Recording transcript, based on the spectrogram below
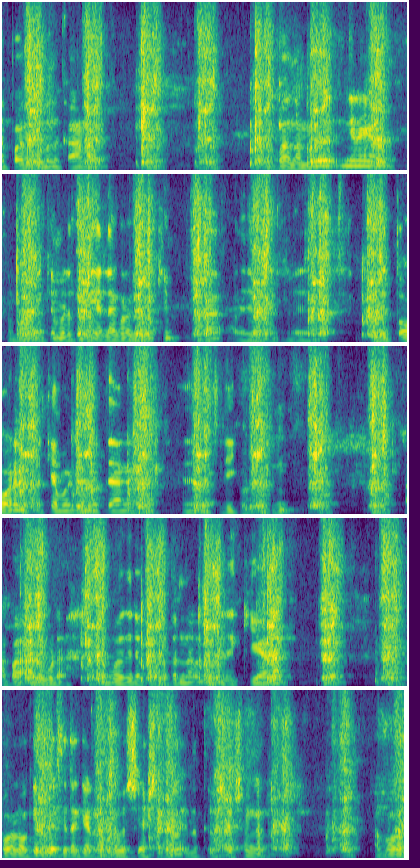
അപ്പോൾ അതുകൊണ്ടൊന്ന് കാണാം. അപ്പോൾ നമ്മൾ ഇങ്ങനെയാണ് വെക്കുമ്പോഴത്തേക്ക് എല്ലാം കൂടെ വെക്കും. അതിനുവേണ്ടി അതിന് വേണ്ടി ഒരു തോരൻ വയ്ക്കാൻ വേണ്ടി നമ്മൾ തേങ്ങ ചിരി കൊടുത്തിരുന്നു. അപ്പോൾ അതുകൂടെ സംഭവത്തിന്റെ കൂടെ തന്നെ നടന്നുകൊണ്ടിരിക്കുകയാണ്. അപ്പോൾ ഓക്കെ വിദേശ ഇതൊക്കെയാണ് നമ്മുടെ വിശേഷങ്ങൾ ഇന്നത്തെ വിശേഷങ്ങൾ. അപ്പോൾ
